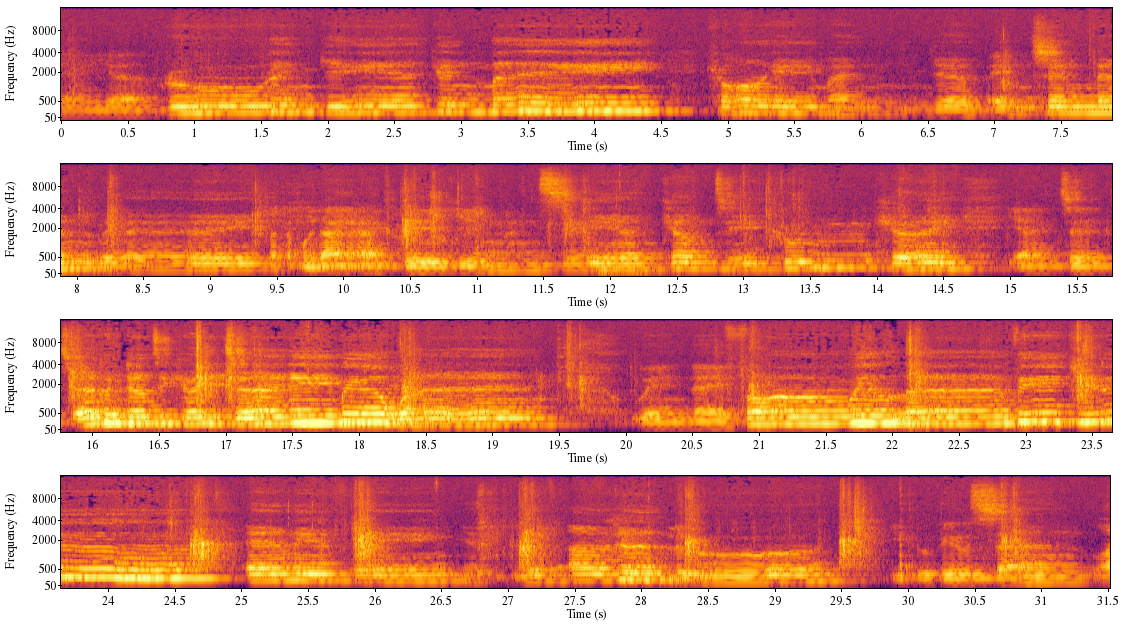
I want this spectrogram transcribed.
ค่อยากรู้รังเกียจกันไหม ขอให้มันอย่าเป็นเช่นนั้นเลยก็จับมือได้นะได้ยินเสียงคำที่คุ้นเคย อยากจะเจอคนเดิมที่เคยได้เจอในเมื่อวาน When I fall in love with you anything is without a blue you will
